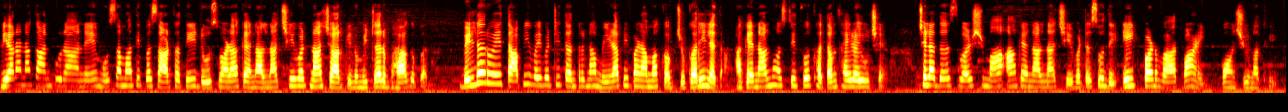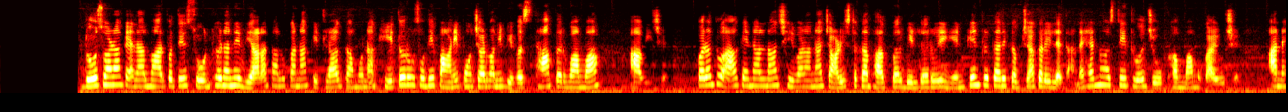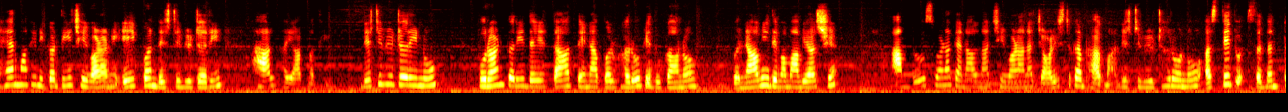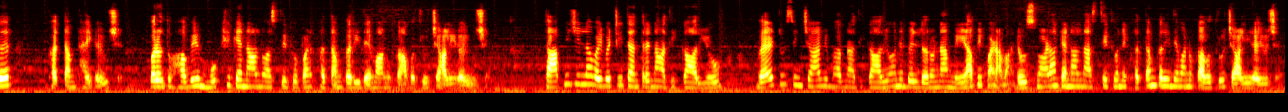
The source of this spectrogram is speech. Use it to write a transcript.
વ્યારાના કાનપુરા અને મુસામાંથી પસાર થતી ડોસવાડા કેનાલના છેવટના ચાર કિલોમીટર ભાગ પર બિલ્ડરોએ તાપી વહીવટી તંત્રના મેળાપીપણામાં કબજો કરી લેતા આ કેનાલનું અસ્તિત્વ ખતમ થઈ રહ્યું છે. છેલ્લા દસ વર્ષમાં આ કેનાલના છેવટ સુધી એક પણ વાર પાણી પહોંચ્યું નથી. ડોસવાડા કેનાલ મારફતે સોનગઢ અને વ્યારા તાલુકાના કેટલાક ગામોના ખેતરો સુધી પાણી પહોંચાડવાની વ્યવસ્થા કરવામાં આવી છે. પરંતુ આ કેનાલના છેવાડાના ચાળીસ ટકા ભાગ પર બિલ્ડરોએ યેનકેન પ્રકારે કબજા કરી લેતા નહેરનું અસ્તિત્વ જોખમમાં મુકાયું છે. આ નહેરમાંથી નીકળતી છેવાડાની એક પણ ડિસ્ટ્રીબ્યુટરી હાલ હયાત નથી. ડિસ્ટ્રીબ્યુટરીનું પૂરણ કરી દેતા તેના પર ઘરો કે દુકાનો બનાવી દેવામાં આવ્યા છે. આમ ડોસવાડા કેનાલના છેવાડાના ચાળીસ ટકા ભાગમાં ડિસ્ટ્રીબ્યુટરોનું અસ્તિત્વ સદંતર ખતમ થઈ ગયું છે. પરંતુ હવે મુખ્ય કેનાલનું અસ્તિત્વ પણ ખતમ કરી દેવાનું કાવતરું ચાલી રહ્યું છે. તાપી જિલ્લા વહીવટી તંત્રના અધિકારીઓ, વેર ટુ સિંચાઈ વિભાગના અધિકારીઓ અને બિલ્ડરોના મેળાપીપણામાં ડોસવાડા કેનાલના અસ્તિત્વને ખતમ કરી દેવાનું કાવતરું ચાલી રહ્યું છે.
